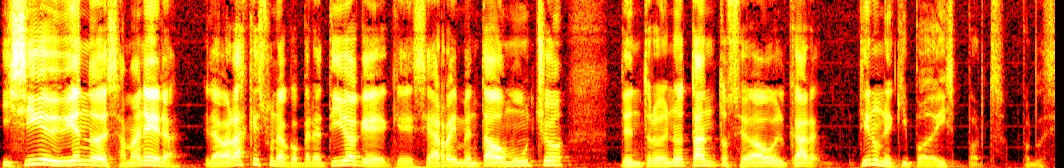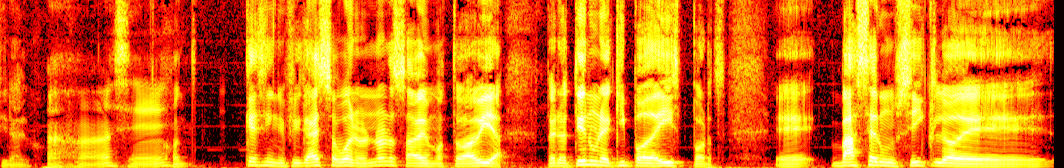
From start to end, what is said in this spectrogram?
y sigue viviendo de esa manera. Y la verdad es que es una cooperativa que, que se ha reinventado mucho. Dentro de no tanto se va a volcar. Tiene un equipo de esports, por decir algo. Ajá, sí. ¿Qué significa eso? Bueno, no lo sabemos todavía, pero tiene un equipo de esports. Eh, va a ser un ciclo de,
